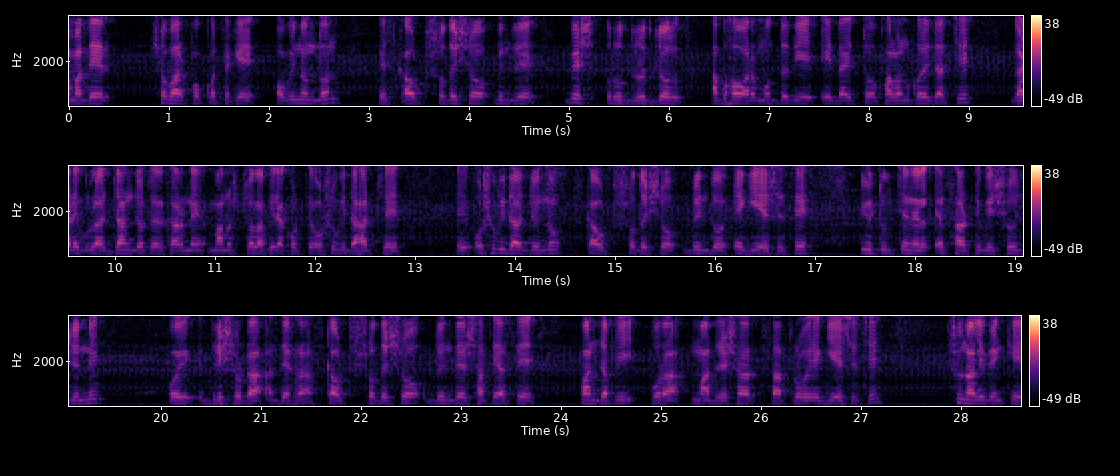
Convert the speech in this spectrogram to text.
আমাদের সবার পক্ষ থেকে অভিনন্দন। স্কাউট সদস্য বৃন্দে বেশ রুদ্রোজ্জ্বল আবহাওয়ার মধ্যে দিয়ে এই দায়িত্ব পালন করে যাচ্ছে। গাড়িগুলোর যানজটের কারণে মানুষ চলাফেরা করতে অসুবিধা হচ্ছে এই অসুবিধার জন্য স্কাউট সদস্য বৃন্দ এগিয়ে এসেছে। ইউটিউব চ্যানেল এসআর টিভির সৌজন্যে ওই দৃশ্যটা দেখা স্কাউট সদস্য বৃন্দের সাথে আছে পাঞ্জাবি পোড়া মাদ্রাসার ছাত্র এগিয়ে এসেছে। সোনালী ব্যাংকে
